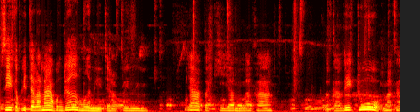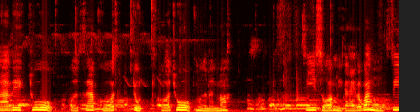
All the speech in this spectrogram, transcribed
FC กับพิจารณาเบิงเด้อมื้อนี้จะเป็นย่าตะเคียนนะคะแล้วก็เลขทูบนะคะ เลขทูบเบิกทรัพย์ขอจุดขอโชคเมือนั้นเนาะสี่สองนี่ก็ให้ระวังสี่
